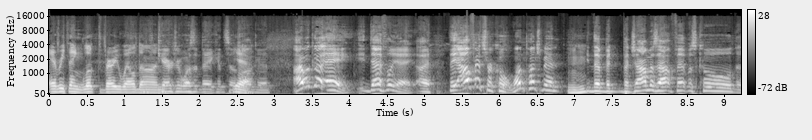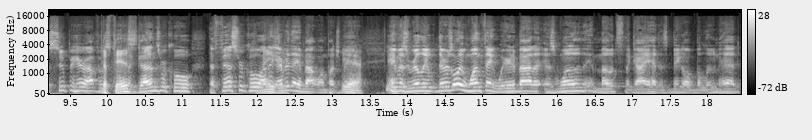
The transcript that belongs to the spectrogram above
everything looked very well done. The character wasn't naked, so it's Yeah. all good. I would go A, definitely A. Uh, the outfits were cool. One Punch Man, the pa- pajamas outfit was cool. The superhero outfit was Mm-hmm. The cool. fist? The guns were cool. The fists were cool. I think everything about One Punch Man. Yeah. It was really. There was only one thing weird about it. It was one of the emotes. The guy had this big old balloon head.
